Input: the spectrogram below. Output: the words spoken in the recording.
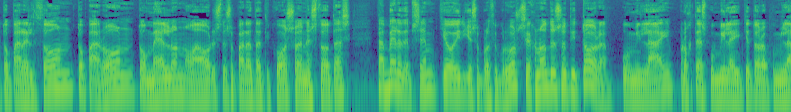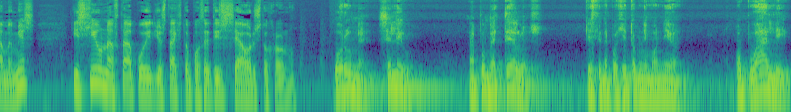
Το παρελθόν, το παρόν, το μέλλον, ο αόριστος, ο παρατατικός, ο ενεστώτας. Τα μπέρδεψε και ο ίδιος ο Πρωθυπουργός, ξεχνώντας ότι τώρα που μιλάει, προχτές που μίλαγε και τώρα που μιλάμε εμείς, ισχύουν αυτά που ο ίδιος τα έχει τοποθετήσει σε αόριστο χρόνο. Μπορούμε σε λίγο να πούμε τέλος και στην εποχή των μνημονίων όπου άλλοι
